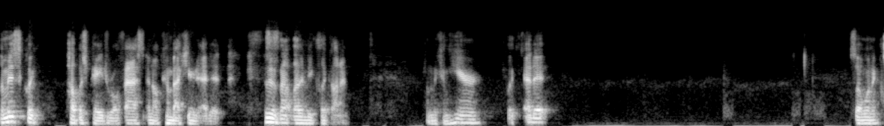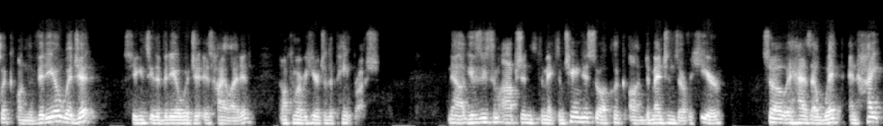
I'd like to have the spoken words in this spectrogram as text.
let me just click publish page real fast and I'll come back here and edit. This is not letting me click on it. Let me come here, click edit. So I wanna click on the video widget. So you can see the video widget is highlighted. I'll come over here to the paintbrush. Now it gives me some options to make some changes. So I'll click on dimensions over here. So it has a width and height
